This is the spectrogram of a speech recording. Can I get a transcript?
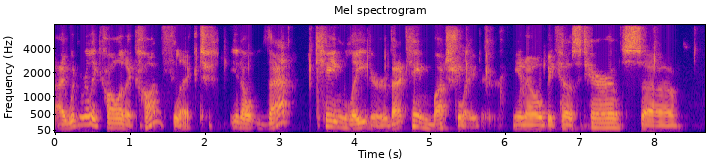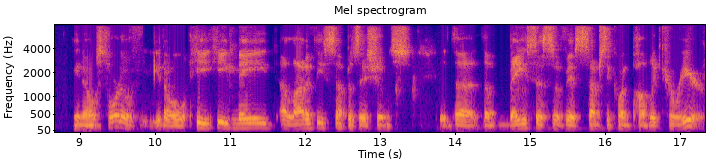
I wouldn't really call it a conflict. You know, that came later. That came much later. You know, because Terence. Uh, you know, sort of, you know, he he made a lot of these suppositions the the basis of his subsequent public career.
